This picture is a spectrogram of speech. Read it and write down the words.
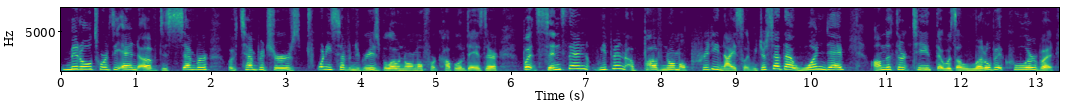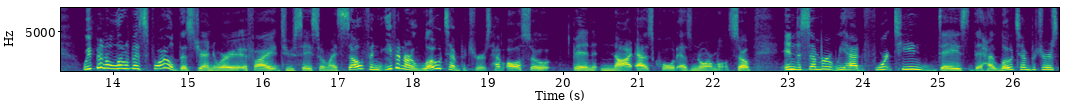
middle towards the end of December with temperatures 27 degrees below normal for a couple of days there. But since then, we've been above normal pretty nicely. We just had that one day on the 13th that was a little bit cooler, but we've been a little bit spoiled this January, if I do say so myself. And even our low temperatures have also been not as cold as normal. So in December, we had 14 days that had low temperatures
